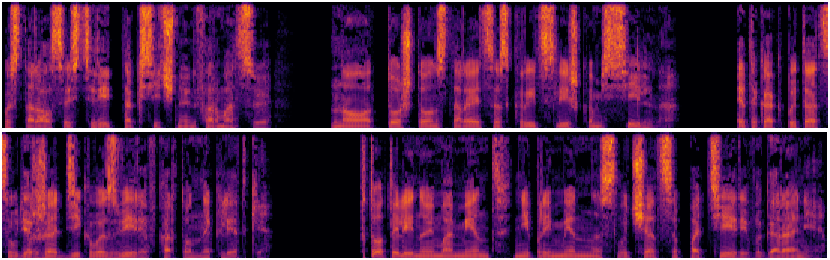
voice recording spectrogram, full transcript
постарался стереть токсичную информацию. Но то, что он старается скрыть слишком сильно, это как пытаться удержать дикого зверя в картонной клетке. В тот или иной момент непременно случатся потери, выгорания.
